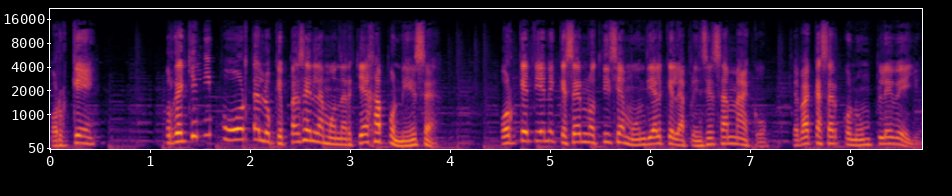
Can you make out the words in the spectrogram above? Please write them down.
¿Por qué? Porque a quién le importa lo que pasa en la monarquía japonesa. ¿Por qué tiene que ser noticia mundial que la princesa Mako se va a casar con un plebeyo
